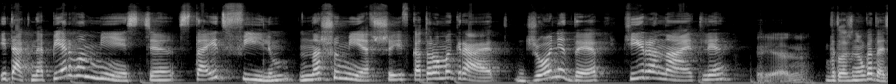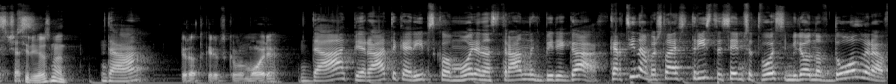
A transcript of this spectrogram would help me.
Итак, на первом месте стоит фильм, нашумевший, в котором играет Джонни Депп, Кира Найтли. Реально? Вы должны угадать сейчас. Серьезно? Да. «Пираты Карибского моря»? Да, «Пираты Карибского моря на странных берегах». Картина обошлась в 378 миллионов долларов,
